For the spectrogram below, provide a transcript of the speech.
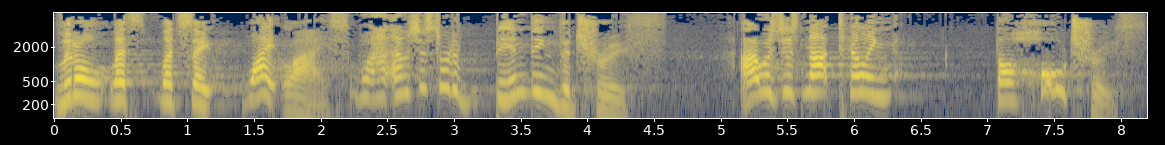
Little, let's, let's say, white lies. Well, I was just sort of bending the truth. I was just not telling the whole truth.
